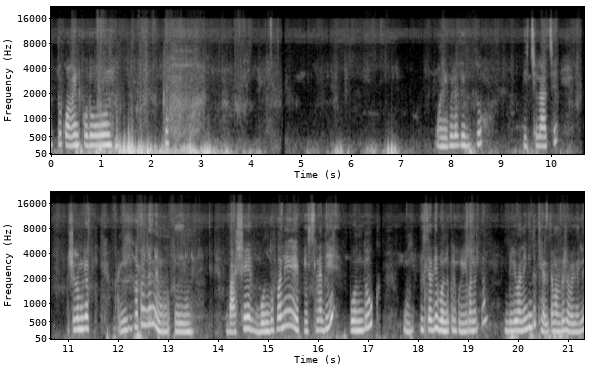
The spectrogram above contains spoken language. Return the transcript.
একটু কমেন্ট করুন। অনেকগুলো কিন্তু পিচ্ছলা আছে। আসলে আমরা আগে কী করতাম জানেন? এই বাঁশের বন্দুক বানিয়ে পিছলা দিয়ে বন্দুক পিছলা দিয়ে বন্দুকের গুলি বানাতাম। গুলি বানিয়ে কিন্তু খেলতাম আমরা সবাই মিলে।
